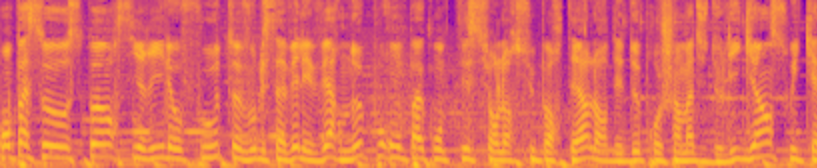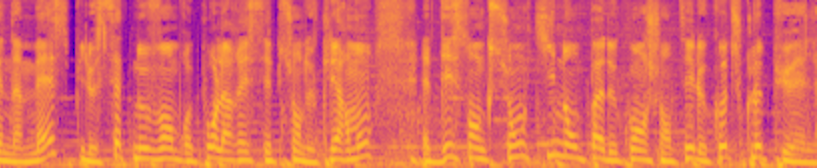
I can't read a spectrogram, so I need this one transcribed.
On passe au sport, Cyril, au foot. Vous le savez, les Verts ne pourront pas compter sur leurs supporters lors des deux prochains matchs de Ligue 1, ce week-end à Metz, puis le 7 novembre pour la réception de Clermont. Des sanctions qui n'ont pas de quoi enchanter le coach Claude Puel.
